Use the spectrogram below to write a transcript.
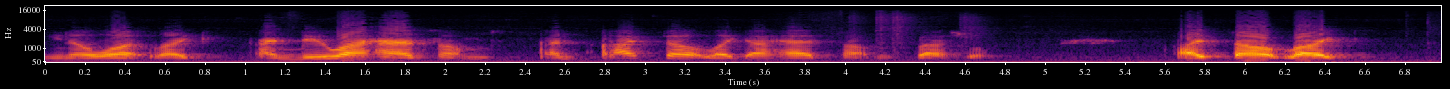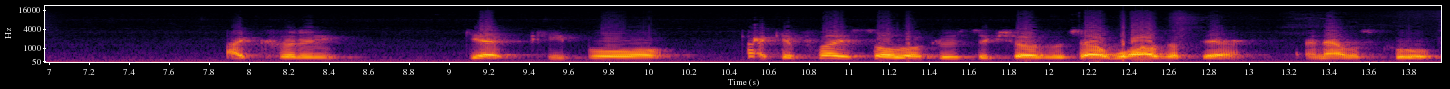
you know what, like I knew I had something. I, I felt like I had something special. I felt like I couldn't get people. I could play solo acoustic shows, which I was up there, and that was cool.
